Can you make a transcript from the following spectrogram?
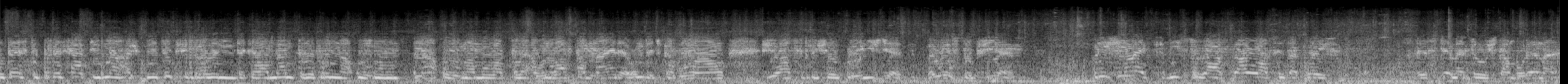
LT 151, až budete připravený, tak já vám dám telefon na, oznam, na oznamovatele a on vás tam najde. On teďka volal, že vás slyšel projíždět. Pevnost to příjem. Blížíme k místu zástavu asi takových 200 metrů už tam budeme.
